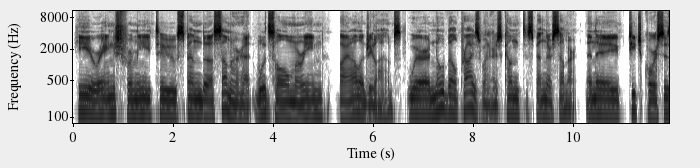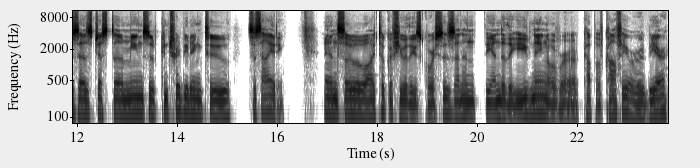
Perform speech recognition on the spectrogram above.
He arranged for me to spend a summer at Woods Hole Marine Biology Labs, where Nobel Prize winners come to spend their summer. And they teach courses as just a means of contributing to society. And so I took a few of these courses, and at the end of the evening, over a cup of coffee or a beer,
